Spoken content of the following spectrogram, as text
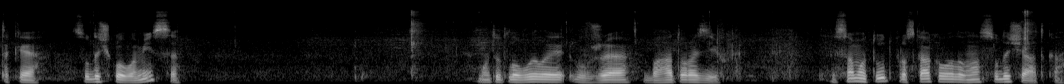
таке судачкове місце. Ми тут ловили вже багато разів. І саме тут проскакували у нас судачатка.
